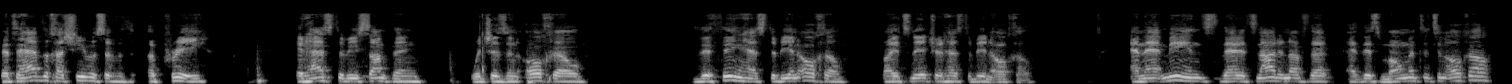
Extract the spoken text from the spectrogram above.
that to have the chashivas of a pri, it has to be something which is an ochel. The thing has to be an ochel by its nature. It has to be an ochel, and that means that it's not enough that at this moment it's an ochel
